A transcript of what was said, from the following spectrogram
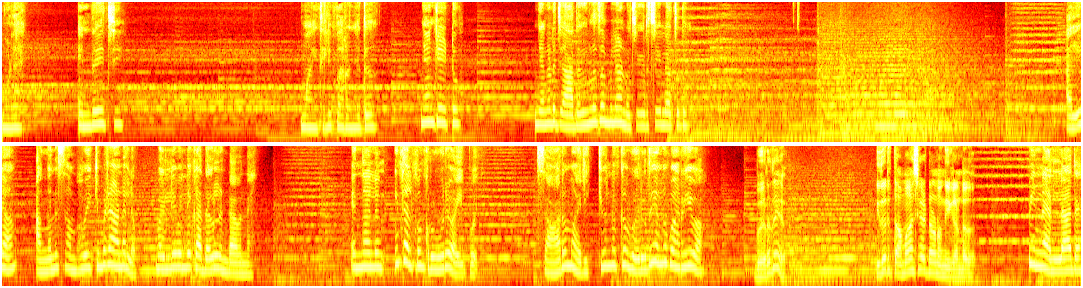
മോളെ എന്താ ചേച്ചി? മൈഥിലി പറഞ്ഞത് ഞാൻ കേട്ടു. ഞങ്ങളുടെ ജാതകങ്ങൾ തമ്മിലാണോ ചേർച്ചയില്ലാത്തത്? അല്ല അങ്ങനെ സംഭവിക്കുമ്പോഴാണല്ലോ വലിയ വലിയ കഥകൾ ഉണ്ടാവുന്നത് എന്നാലും ഇതല്പം ക്രൂരമായിപ്പോയി. സാറ് മരിക്കൂ എന്നൊക്കെ വെറുതെ അങ്ങ് പറയുക വെറുതെയോ? ഇതൊരു തമാശയായിട്ടാണോ നീ കണ്ടത്? പിന്നെ അല്ലാതെ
